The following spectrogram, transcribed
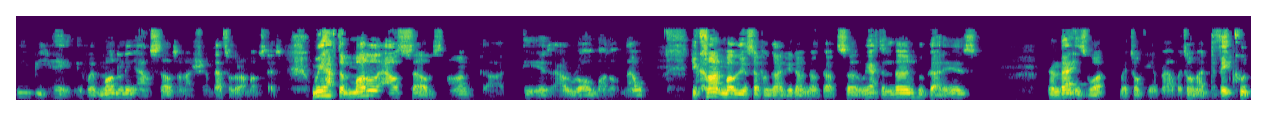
We behave if we're modeling ourselves on Hashem. That's what the Rambam says. We have to model ourselves on God. He is our role model. Now, you can't model yourself on God if you don't know God. So we have to learn who God is and that is what we're talking about. We're talking about dvekut.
